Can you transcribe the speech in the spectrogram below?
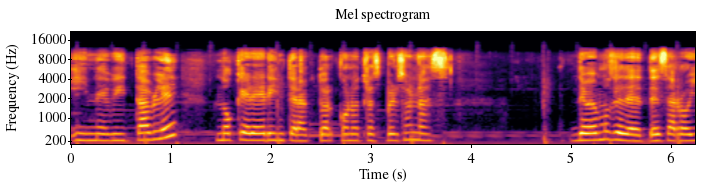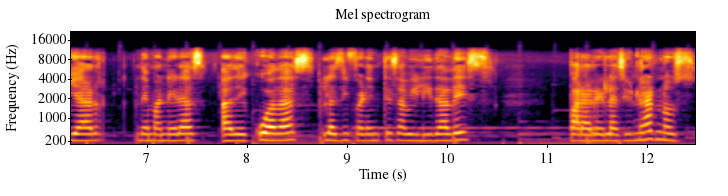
inevitable no querer interactuar con otras personas. Debemos de desarrollar de maneras adecuadas las diferentes habilidades para relacionarnos.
